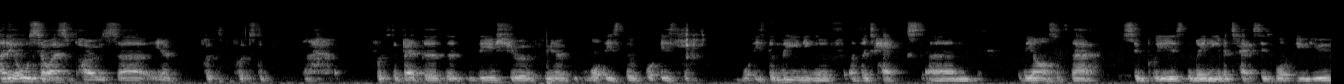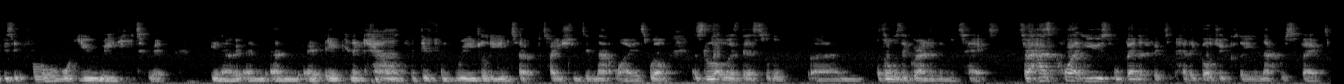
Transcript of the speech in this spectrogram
and it also, I suppose, uh, you know, puts puts the puts to bed the, the, the, issue of you know what is the what is the what is the meaning of, of a text. Um, the answer to that simply is the meaning of a text is what you use it for, what you read to it. You know, and, and it can account for different readerly interpretations in that way as well, as long as they're sort of um, as long as they're grounded in the text. So it has quite useful benefits pedagogically in that respect.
